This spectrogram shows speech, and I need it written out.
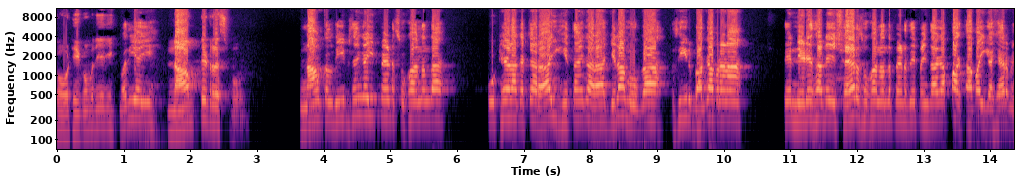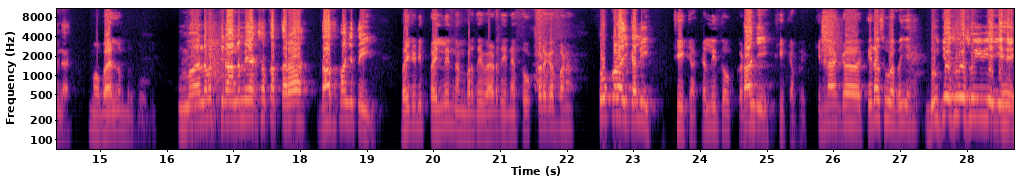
ਹੋ ਠੀਕ ਹੋ? ਵਧੀਆ ਜੀ। ਵਧੀਆ ਜੀ। ਨਾਮ ਤੇ ਐਡਰੈਸ ਬੋਲ। ਨਾਮ ਕੁਲਦੀਪ ਸਿੰਘ ਹੈ ਜੀ ਪਿੰਡ ਸੁਖਾਨੰਦਾ ਕੋਠੇ ਵਾਲਾ ਕੱਚਾ ਰਾਹ ਜੀ ਖੇਤਾਂ ਦੇ ਘਰ ਆ ਜ਼ਿਲ੍ਹਾ ਮੋਗਾ ਤਹਿਸੀਲ ਬਾਗਾ ਪੁਰਾਣਾ ਤੇ ਨੇੜੇ ਸਾਡੇ ਸ਼ਹਿਰ ਸੁਖਾਨੰਦ ਪਿੰਡ ਦੇ ਪੈਂਦਾ ਹੈਗਾ ਭਗਤਾ ਭਾਈ ਦਾ ਸ਼ਹਿਰ ਪੈਂਦਾ ਹੈ। ਮੋਬਾਈਲ ਨੰਬਰ ਬੋਲ। ਮੋਬਾਈਲ ਨੰਬਰ 94171 10523 ਬਾਈ ਜਿਹੜੀ ਪਹਿਲੇ ਨੰਬਰ ਤੇ ਬੈਠਦੇ ਨੇ ਤੋਕੜ ਗੱਬਣ। ਤੋਕੜਾ ਜੀ ਕੱਲੀ। ਠੀਕ ਆ ਕੱਲੀ ਤੋਕੜ। ਹਾਂਜੀ। ਠੀਕ ਆ ਬਾਈ। ਕਿੰਨਾ ਕਿਹੜਾ ਸੂਆ ਬਾਈ ਇਹ? ਦੂਜੇ ਸੂਏ ਸੂਈ ਵੀ ਹੈ ਜੀ ਇਹ।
